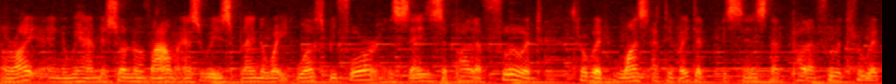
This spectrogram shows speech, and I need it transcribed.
Alright and we have the solenoid valve as we explained the way it works before. It sends the pilot fluid through it. Once activated it sends that pilot fluid through it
